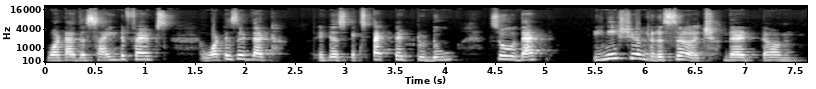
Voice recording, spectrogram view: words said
what are the side effects what is it that it is expected to do. So that initial research that um,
